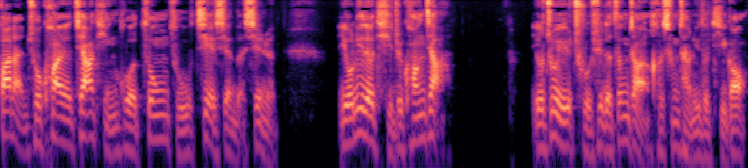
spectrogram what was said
发展出跨越家庭或宗族界限的信任，有力的体制框架，有助于储蓄的增长和生产率的提高。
